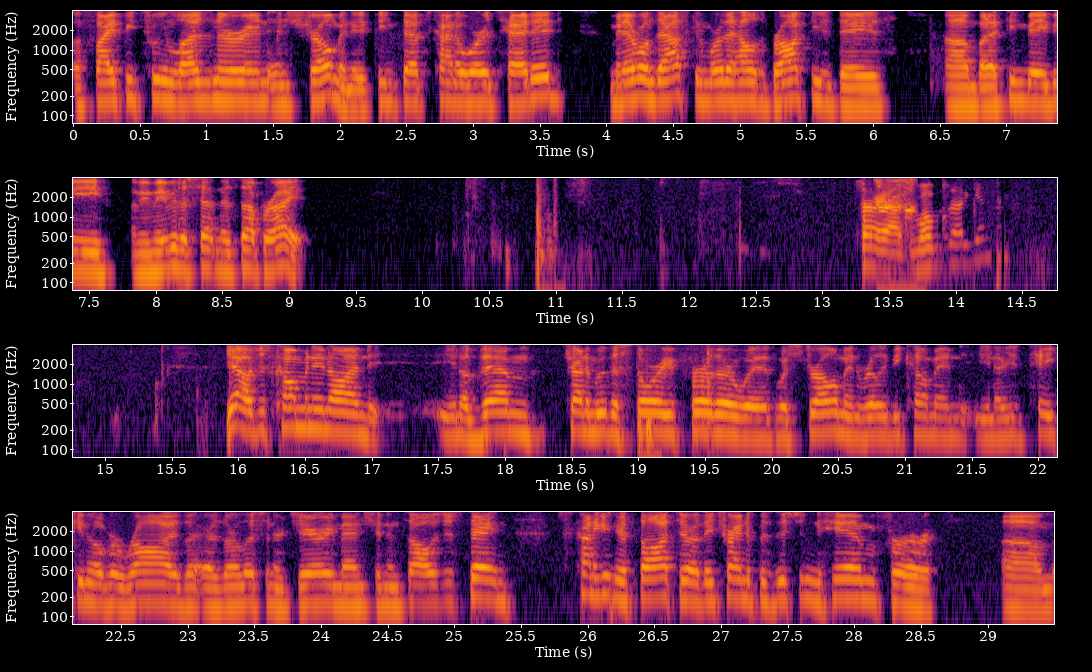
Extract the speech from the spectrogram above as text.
a fight between Lesnar and, and Strowman? Do you think that's kind of where it's headed? I mean, everyone's asking where the hell is Brock these days, um, but I think maybe I mean maybe they're setting this up right. Sorry, Roger, what was that again? Yeah, I was just commenting on, you know, them trying to move the story further with with Strowman really becoming, you know, he's taking over Raw as, as our listener Jerry mentioned, and so I was just saying, just kind of getting your thoughts. Are they trying to position him for, um,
